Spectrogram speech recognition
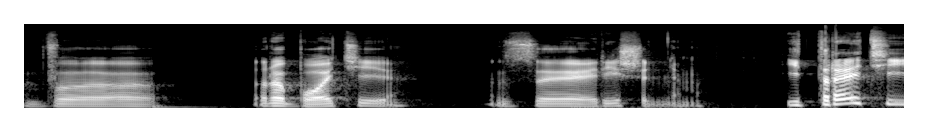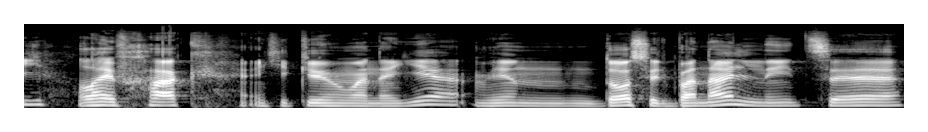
в роботі з рішеннями. І третій лайфхак, який у мене є, він досить банальний. Це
